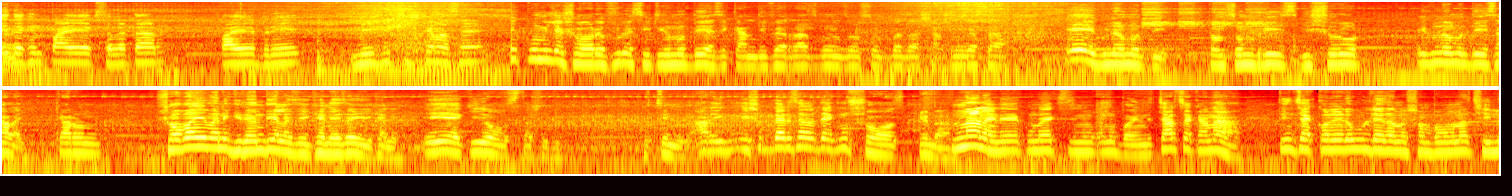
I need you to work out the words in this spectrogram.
এই দেখেন। পায়ে এক্সেলেটার পায়ে ব্রেক মিউজিক সিস্টেম আছে। এই কুমিল্লা শহরে পুরো সিটির মধ্যেই আছে কান্দিফের রাজগঞ্জ চকবাজার শাসনগাছা। এইগুলোর মধ্যে টমসম ব্রিজ বিশ্ব রোড এগুলোর মধ্যে চালাই। কারণ সবাই মানে গিরান দিয়ে লাগে এখানে যাই এখানে। এই একই অবস্থা শুধু। বুঝছেন আর এইসব গাড়ি চালাতে একদম সহজ। না? না কোনো অ্যাক্সিডেন্ট কোনো ভয় নেই। চার চাকা না তিন চাকা করলে উল্টে যাওয়ার সম্ভাবনা ছিল।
